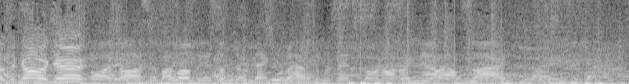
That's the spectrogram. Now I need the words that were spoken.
How's it going, Garret? Oh, it's awesome. I love this. I'm so thankful to have some events going on right now outside. It's amazing.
